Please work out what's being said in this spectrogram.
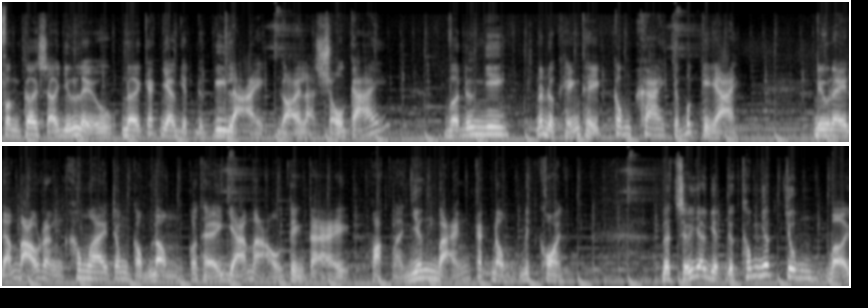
phần cơ sở dữ liệu nơi các giao dịch được ghi lại gọi là sổ cái. Và đương nhiên, nó được hiển thị công khai cho bất kỳ ai. Điều này đảm bảo rằng không ai trong cộng đồng có thể giả mạo tiền tệ hoặc là nhân bản các đồng bitcoin. Lịch sử giao dịch được thống nhất chung bởi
